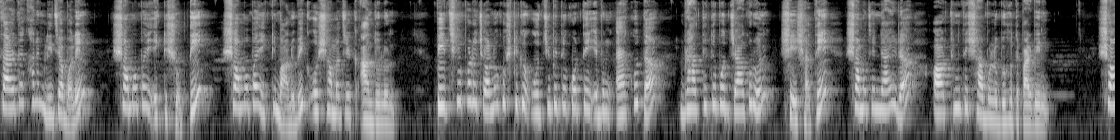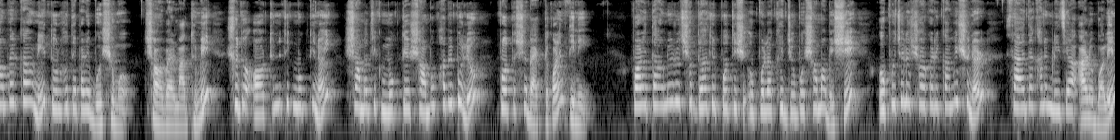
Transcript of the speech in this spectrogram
সাইদা খানম লিজা বলেন সমবায় একটি শক্তি, সমবায় একটি মানবিক ও সামাজিক আন্দোলন। পিছিয়ে পড়া জনগোষ্ঠীকে উজ্জীবিত করতে এবং একতা, ভ্রাতৃত্ববোধ জাগরণ, সেই সাথে সমাজের নারীরা অর্থনীতি স্বাবলম্বী হতে পারবেন। সমবায়ের কারণে দূর হতে পারে বৈষম্য। সমবায়ের মাধ্যমে শুধু অর্থনৈতিক মুক্তি নয়, সামাজিক মুক্তিও সম্ভব হবে বলেও প্রত্যাশা ব্যক্ত করেন তিনি। পরে তাউনের উৎসব দু হাজার পঁচিশ উপলক্ষে যুব সমাবেশে উপজেলা সরকারি কমিশনার সায়দা খানম লিজা আরও বলেন,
